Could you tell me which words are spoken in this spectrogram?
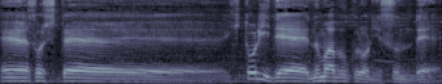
えー、そして一人で沼袋に住んで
